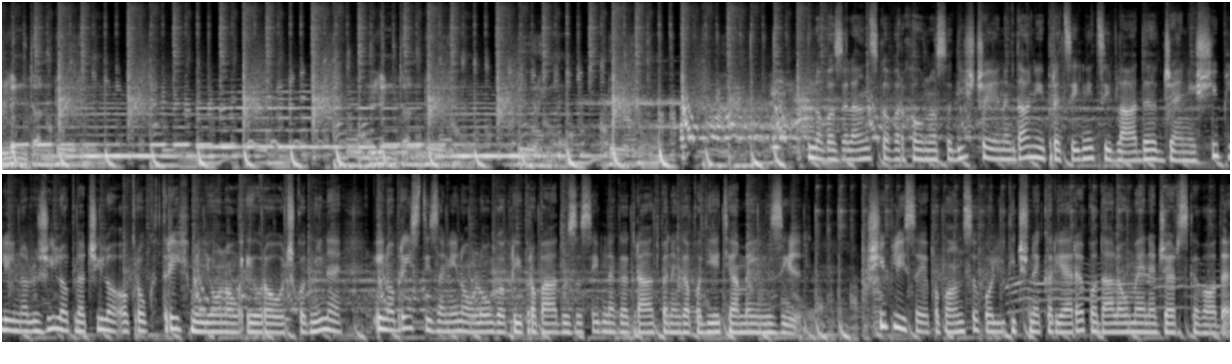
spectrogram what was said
Lyndon During. Lyndon Novozelandsko vrhovno sodišče je nekdani predsednici vlade Jenny Shipley naložilo plačilo okrog 3 milijonov evrov odškodnine in obresti za njeno vlogo pri propadu zasebnega gradbenega podjetja Mainzil. Shipley se je po koncu politične karijere podala v menedžerske vode.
